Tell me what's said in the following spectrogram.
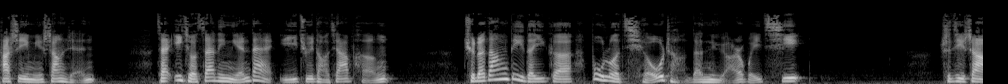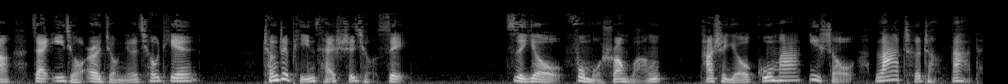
他是一名商人，在一九三零年代移居到加蓬，娶了当地的一个部落酋长的女儿为妻。实际上，在一九二九年的秋天，程志平才十九岁，自幼父母双亡，他是由姑妈一手拉扯长大的。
